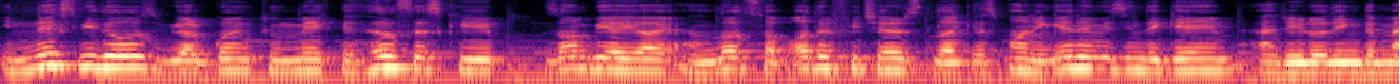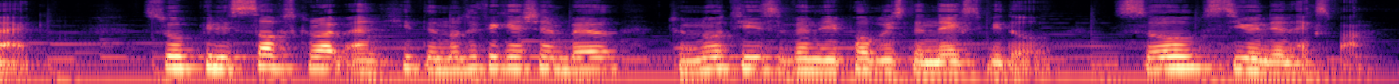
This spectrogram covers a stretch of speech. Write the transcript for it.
In next videos, we are going to make the health script, zombie AI and lots of other features like spawning enemies in the game and reloading the mag. So please subscribe and hit the notification bell to notice when we publish the next video. So see you in the next one.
